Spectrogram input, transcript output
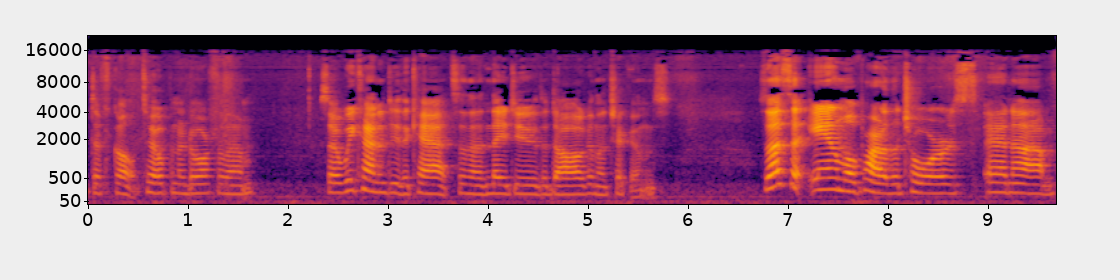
difficult to open a door for them. So we kind of do the cats, and then they do the dog and the chickens. So that's the animal part of the chores, and um,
